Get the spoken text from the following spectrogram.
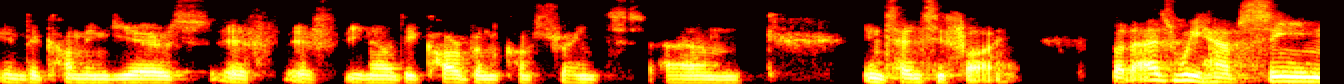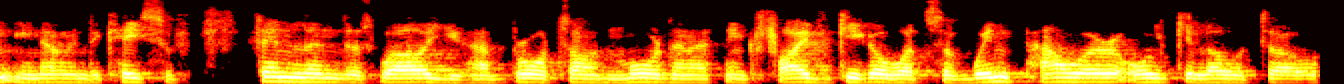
in the coming years if if you know the carbon constraints um, intensify. But as we have seen, you know, in the case of Finland as well, you have brought on more than I think five gigawatts of wind power, Olkiluoto,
